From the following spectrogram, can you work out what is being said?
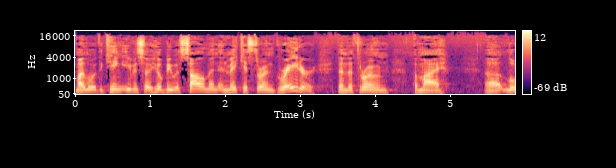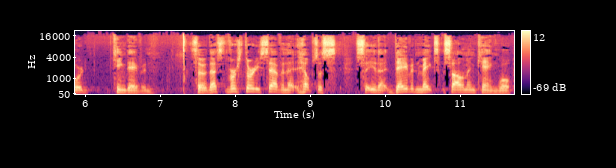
my Lord the king, even so he'll be with Solomon and make his throne greater than the throne of my uh, Lord King David. So that's verse 37 that helps us see that David makes Solomon king. Well,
